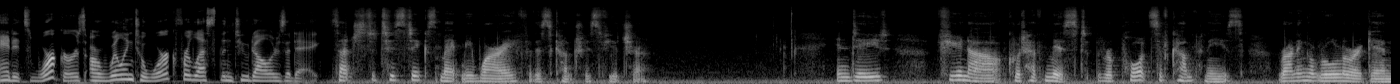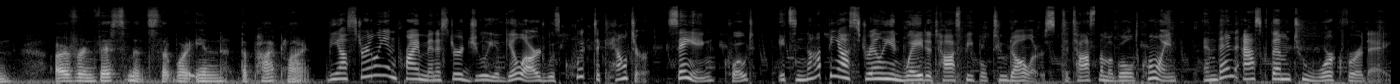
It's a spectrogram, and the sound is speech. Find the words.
and its workers are willing to work for less than $2 a day. Such statistics make me worry for this country's future. Indeed, few now could have missed the reports of companies running a ruler again over investments that were in the pipeline. The Australian Prime Minister Julia Gillard was quick to counter, saying, quote, "It's not the Australian way to toss people $2, to toss them a gold coin and then ask them to work for a day."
